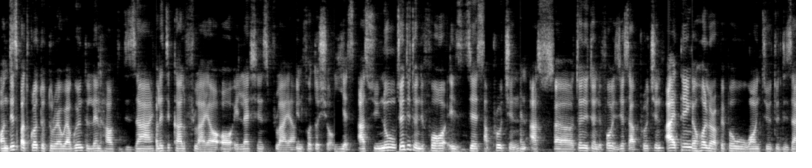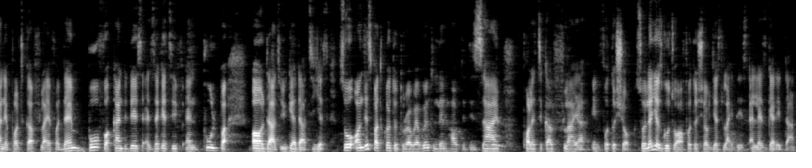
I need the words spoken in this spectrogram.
on this particular tutorial, we are going to learn how to design political flyer or elections flyer in Photoshop. Yes, as you know, 2024 is just approaching, and as uh, 2024 is just approaching, I think a whole lot of people will want you to design a political flyer for them, both for candidates, executive, and pool, all that. You get that? Yes. So on this particular tutorial, we are going to learn how to design political flyer in photoshop. So let's just go to our photoshop just like this and let's get it done.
